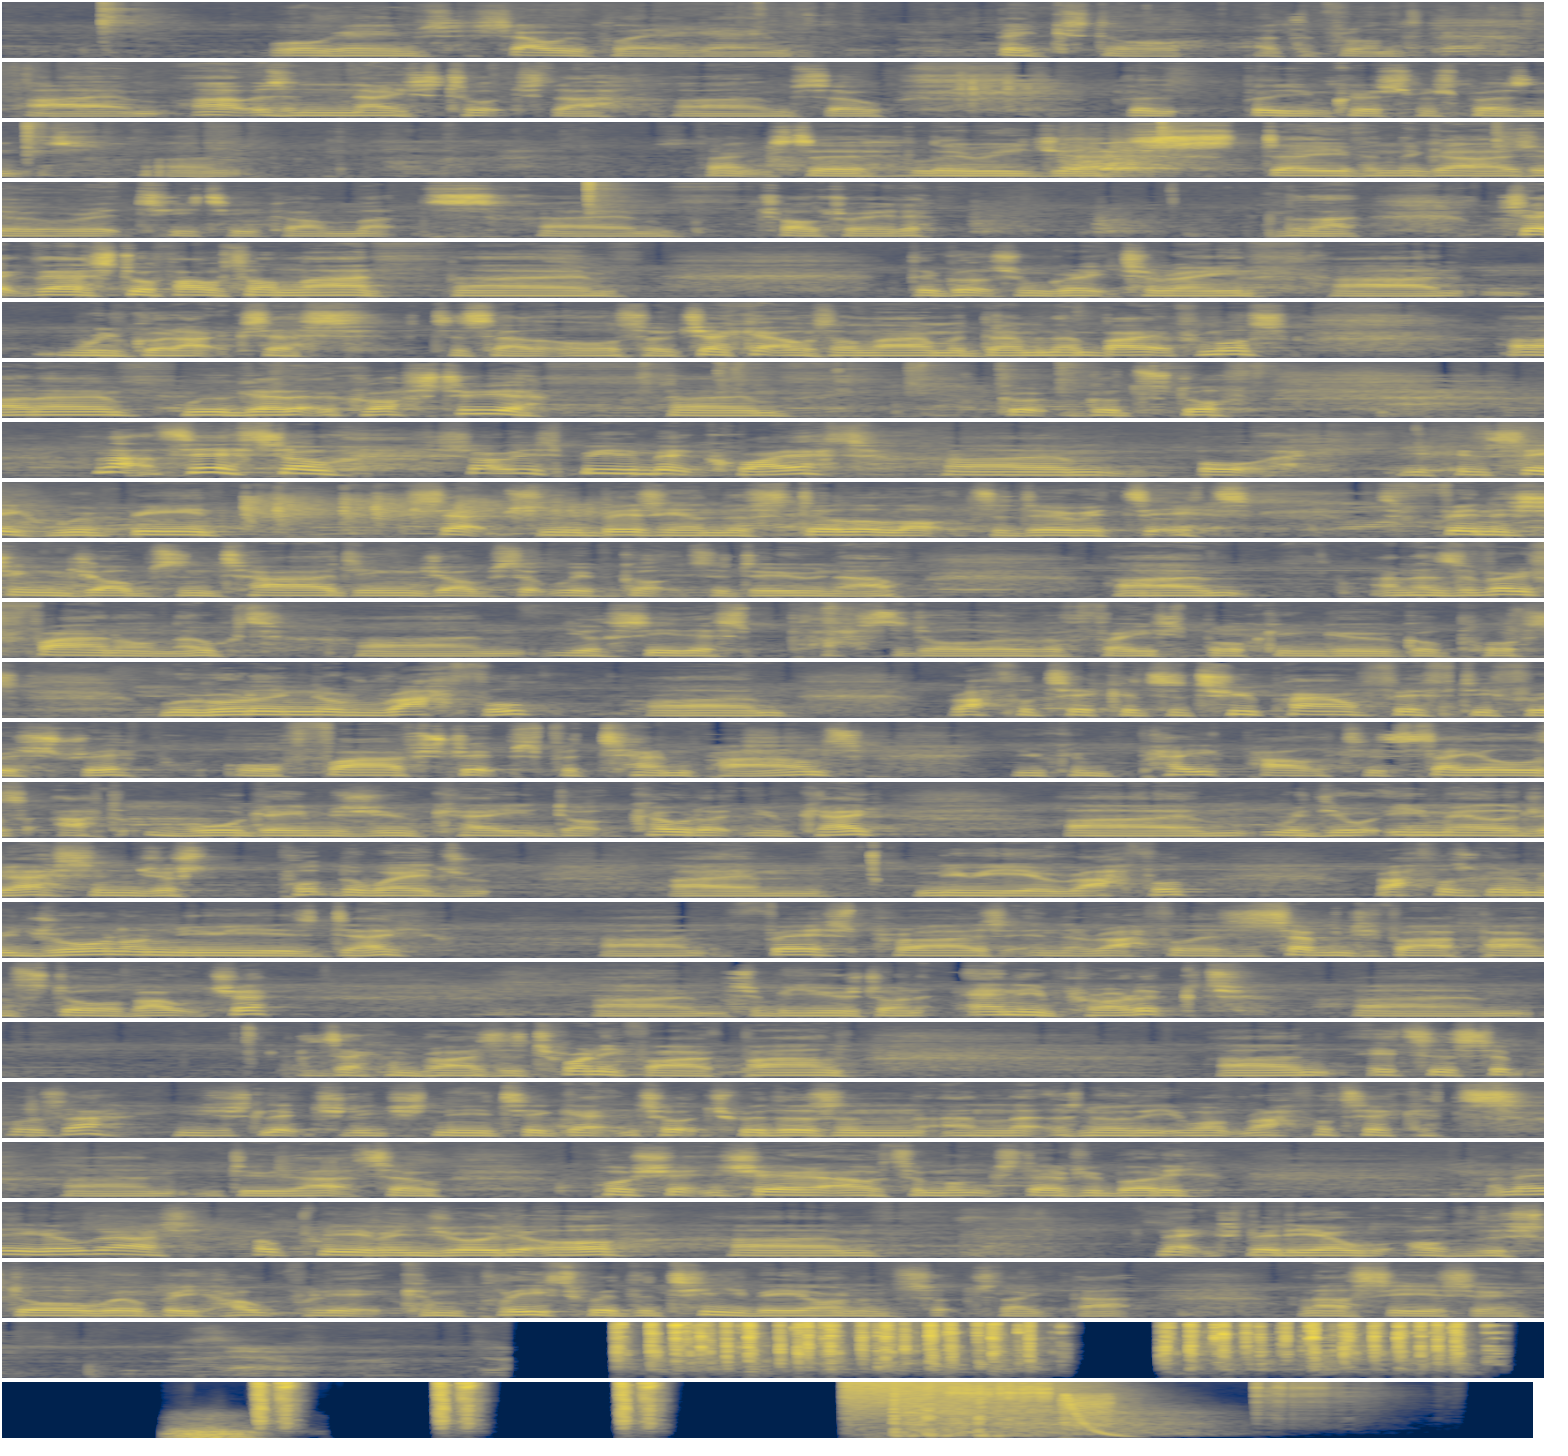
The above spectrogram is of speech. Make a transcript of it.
War games, shall we play a game? Big store at the front. Um, that was a nice touch there. Um, so, brilliant Christmas presents. Um, thanks to Louis, Jess, Dave and the guys over at TT Combats, um, Troll Trader for that. Check their stuff out online. Um, they've got some great terrain and we've got access to sell it all. So check it out online with them and then buy it from us and um, we'll get it across to you. Um, good, good stuff. And that's it. So sorry it's been a bit quiet, um, but you can see we've been exceptionally busy and there's still a lot to do. It's, it's finishing jobs and tidying jobs that we've got to do now. Um, and as a very final note, um, you'll see this plastered all over Facebook and Google+. Plus. We're running a raffle um, raffle tickets are £2.50 for a strip or five strips for £10. You can PayPal to sales at wargamesuk.co.uk um, with your email address and just put the words um, New Year raffle. Raffle's going to be drawn on New Year's Day and first prize in the raffle is a £75 store voucher um, to be used on any product. Um, the second prize is £25 and it's as simple as that. You just literally just need to get in touch with us and, and let us know that you want raffle tickets and do that. So push it and share it out amongst everybody. And there you go guys. Hopefully you've enjoyed it all. Um, next video of the store will be hopefully complete with the TV on and such like that. And I'll see you soon. So.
